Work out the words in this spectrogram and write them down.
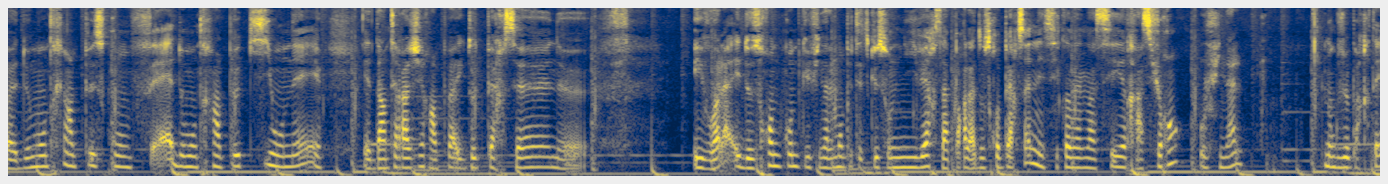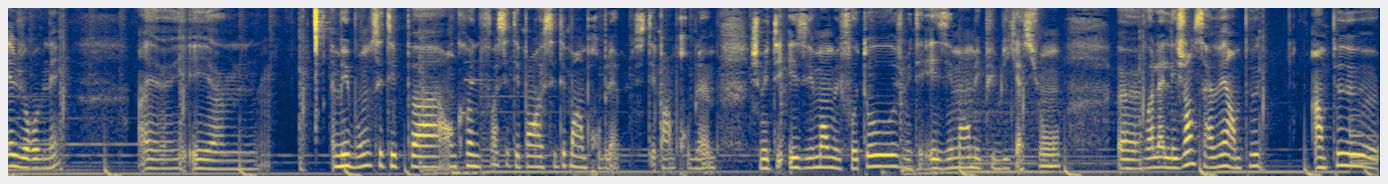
euh, de montrer un peu ce qu'on fait, de montrer un peu qui on est et d'interagir un peu avec d'autres personnes. Euh, et voilà, et de se rendre compte que finalement peut-être que son univers ça parle à d'autres personnes et c'est quand même assez rassurant au final. Donc je partais, je revenais. et, mais bon, c'était pas, encore une fois, c'était pas, pas un problème. C'était pas un problème. Je mettais aisément mes photos, je mettais aisément mes publications. Euh, voilà, les gens savaient un peu, un peu,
